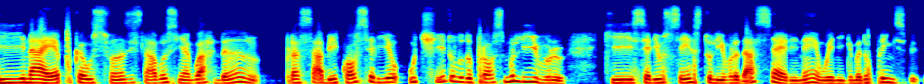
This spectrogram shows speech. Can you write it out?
e na época os fãs estavam assim aguardando para saber qual seria o título do próximo livro, que seria o sexto livro da série, né, O Enigma do Príncipe.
